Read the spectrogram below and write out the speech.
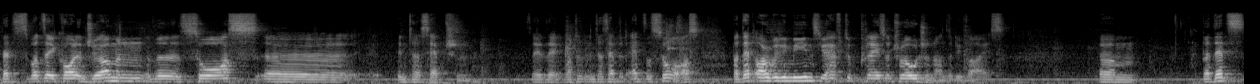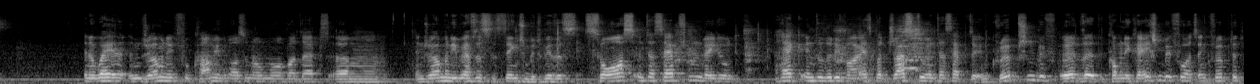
That's what they call in German the source uh, interception. They, they want to intercept it at the source, but that already means you have to place a Trojan on the device. Um, but that's in a way, in Germany, Fukami would also know more about that. Um, in Germany, we have this distinction between this source interception, where you hack into the device, but just to intercept the encryption, uh, the communication before it's encrypted,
